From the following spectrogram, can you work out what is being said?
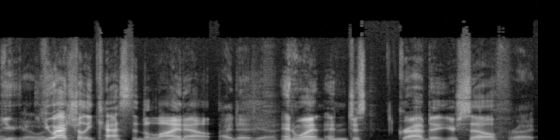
you you it. actually casted the line out I did, yeah, and went and just grabbed it yourself. right,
